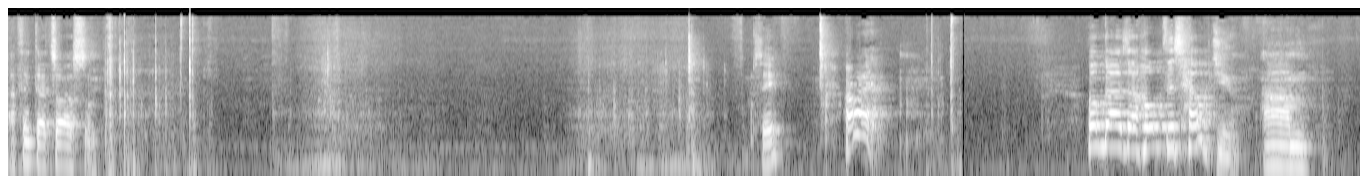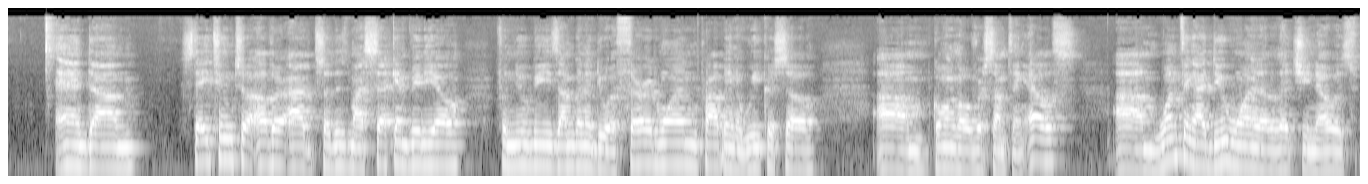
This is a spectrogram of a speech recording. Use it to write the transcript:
I think that's awesome. See? All right. Well, guys, I hope this helped you. Um, and um, stay tuned to other. Uh, so this is my second video for newbies. I'm going to do a third one probably in a week or so, um, going over something else. Um, one thing I do want to let you know is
